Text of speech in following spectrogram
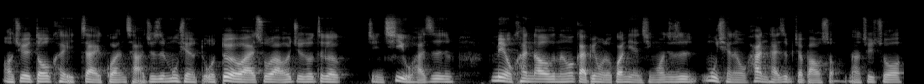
我觉得都可以再观察。就是目前我对我来说啊，我会觉得说这个景气我还是没有看到能够改变我的观点的情况，就是目前呢，我看还是比较保守。那所以说。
